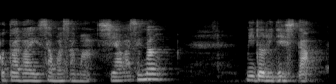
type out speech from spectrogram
お互い様々幸せな緑でした。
